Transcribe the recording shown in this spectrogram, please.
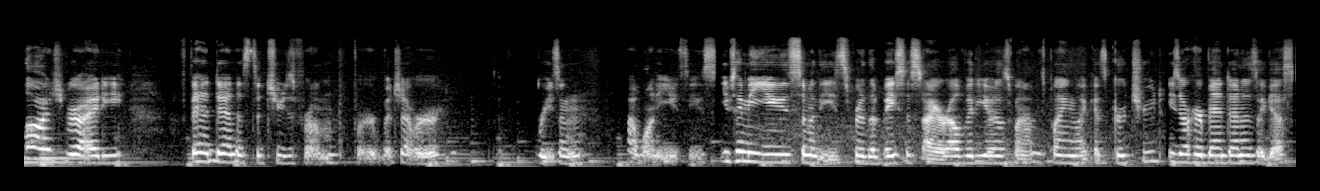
large variety of bandanas to choose from for whichever reason I want to use these. You've seen me use some of these for the bassist IRL videos when I was playing like as Gertrude. These are her bandanas, I guess.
